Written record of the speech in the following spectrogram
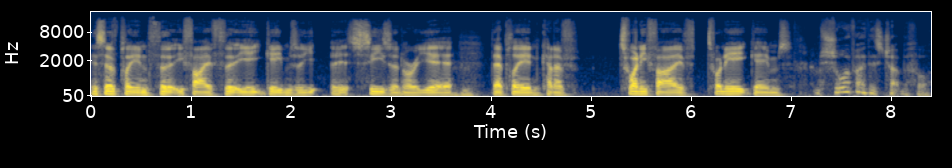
instead of playing 35, 38 games a season or a year, Mm-hmm. they're playing kind of 25, 28 games. I'm sure I've had this chat before.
